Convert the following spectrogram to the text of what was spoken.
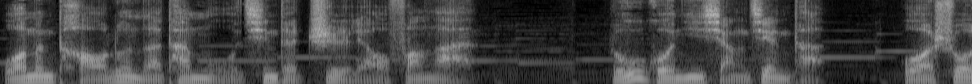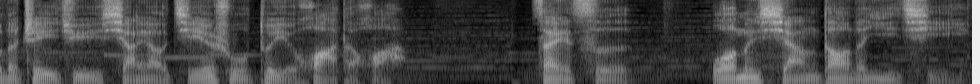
我们讨论了他母亲的治疗方案。如果你想见他，我说了这句想要结束对话的话。在此，我们想到了一起。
